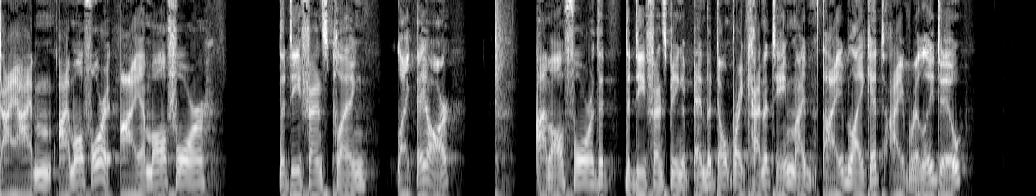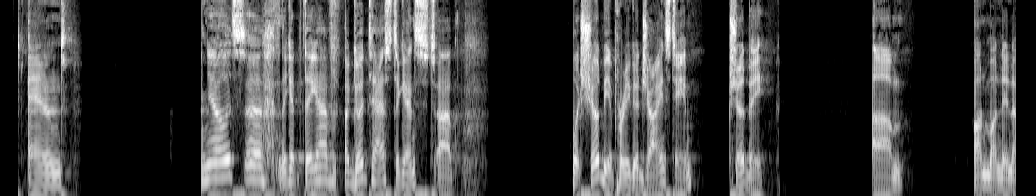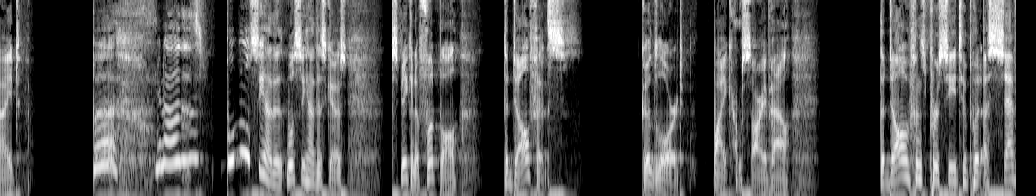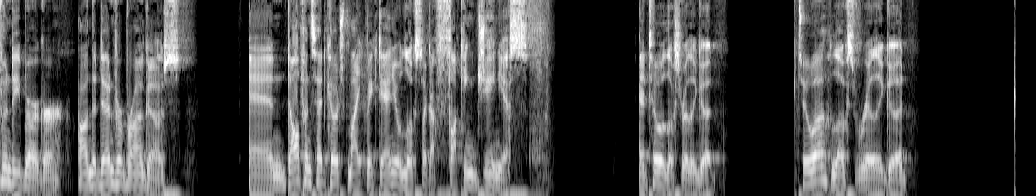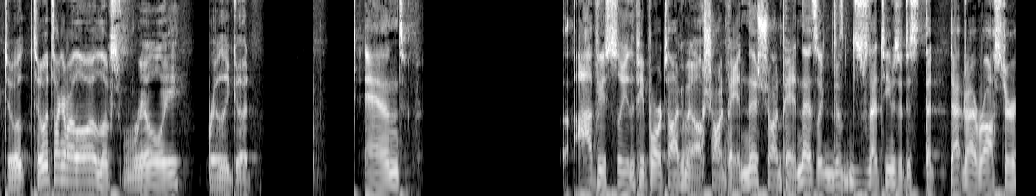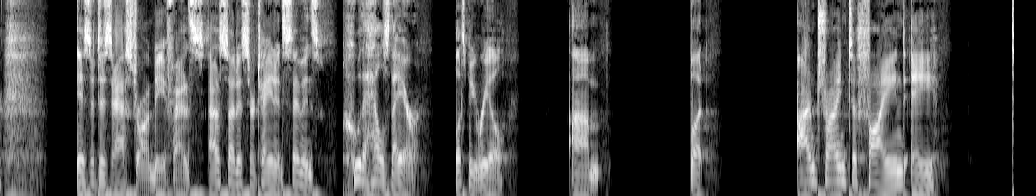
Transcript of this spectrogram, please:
I, I'm I'm all for it. I am all for the defense playing like they are. I'm all for the the defense being a bend but don't break kind of team. I I like it. I really do. And you know, it's uh, they get they have a good test against uh, what should be a pretty good Giants team. Should be. Um, on Monday night, but you know, this, we'll see how this we'll see how this goes. Speaking of football, the Dolphins. Good lord, Mike. I'm sorry, pal. The Dolphins proceed to put a 70 burger on the Denver Broncos. And Dolphins head coach Mike McDaniel looks like a fucking genius. And Tua looks really good. Tua looks really good. Tua, Tua Tagovailoa looks really, really good. And obviously the people are talking about oh, Sean Payton this, Sean Payton that's like this, that team's a dis- that, that that roster is a disaster on defense. Outside of Surtain and Simmons, who the hell's there? Let's be real. Um, but I'm trying to find a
